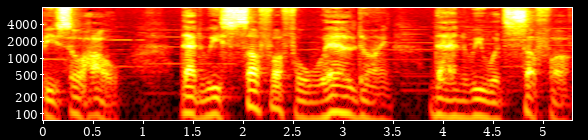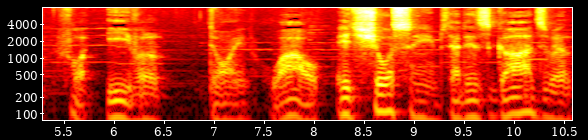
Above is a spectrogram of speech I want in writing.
be so how? That we suffer for well doing than we would suffer for evil doing. Wow. It sure seems that it's God's will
